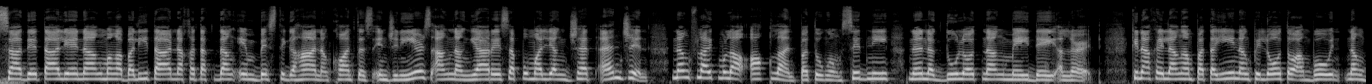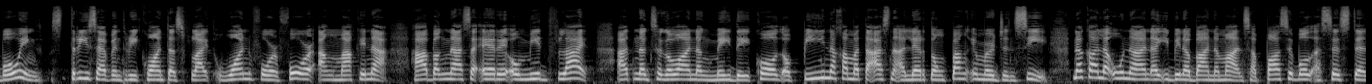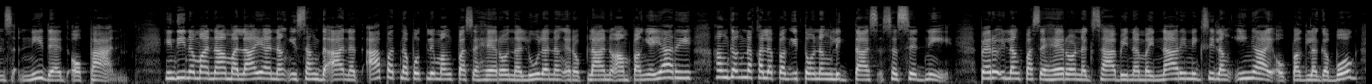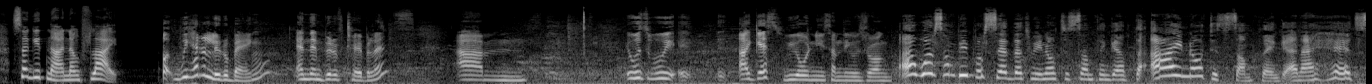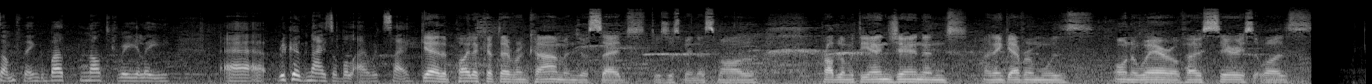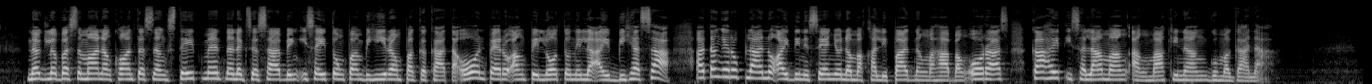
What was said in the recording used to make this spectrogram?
Sa detalye ng mga balita, nakatakdang imbestigahan ng Qantas engineers ang nangyari sa pumalyang jet engine ng flight mula Auckland patungong Sydney na nagdulot ng Mayday Alert. Kinakailangang patayin ng piloto ang Boeing, ng Boeing 373 Qantas Flight 144 ang makina habang nasa ere o mid-flight at nagsagawa ng Mayday Call o pinakamataas na alertong pang-emergency na kalaunan ay ibinaba naman sa Possible Assistance Needed o PAN. Hindi naman namalaya Kaya ng isang daan at apat na limang pasahero na lula ng eroplano ang pangyayari hanggang nakalapag ito ng ligtas sa Sydney. Pero ilang pasahero nagsabi na may narinig silang ingay o paglagabog sa gitna ng flight. We had a little bang and then a bit of turbulence. Um, it was we, I guess we all knew something was wrong. Uh, well, some people said that we noticed something after. I noticed something and I heard something, but not really uh, recognizable, I would say. Yeah, the pilot kept everyone calm and just said there's just been a small problem with the engine, and I think everyone was unaware of how serious it was. Naglabas naman ang Qantas ng statement na nagsasabing isa itong pambihirang pagkakataon pero ang piloto nila ay bihasa at ang eroplano ay dinisenyo na makalipad ng mahabang oras kahit isa lamang ang makinang gumagana.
